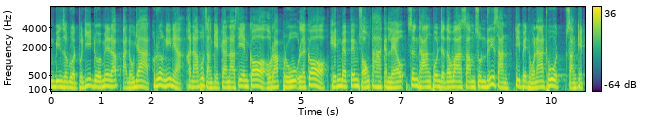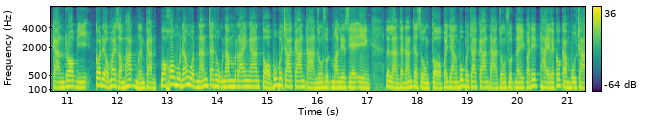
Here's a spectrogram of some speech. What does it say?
นบินสำรวจพื้นที่โดยไม่ได้รับอนุญาต เรื่องนี้เนี่ยคณะผู้สังเกตการณ์อาเซียนก็รับรู้ และก็เห็นแบบเต็มสองตากันแล้ว ซึ่งทางพลจัตวาซัมซุนริซัน ที่เป็นหัวหน้าทูตสังเกตการณ์รอบนี้ ก็ได้ออกมาสัมภาษณ์เหมือนกัน ว่าข้อมูลทั้งหมดนั้นจะถูกนำรายงานต่อผู้บัญชาการทหารสูงสุดมาเลเซียเอง และหลังจากนั้นจะส่งต่อไปยังผู้บัญชาการทหารสูงสุดในประเทศไทยและก็กัมพูชา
